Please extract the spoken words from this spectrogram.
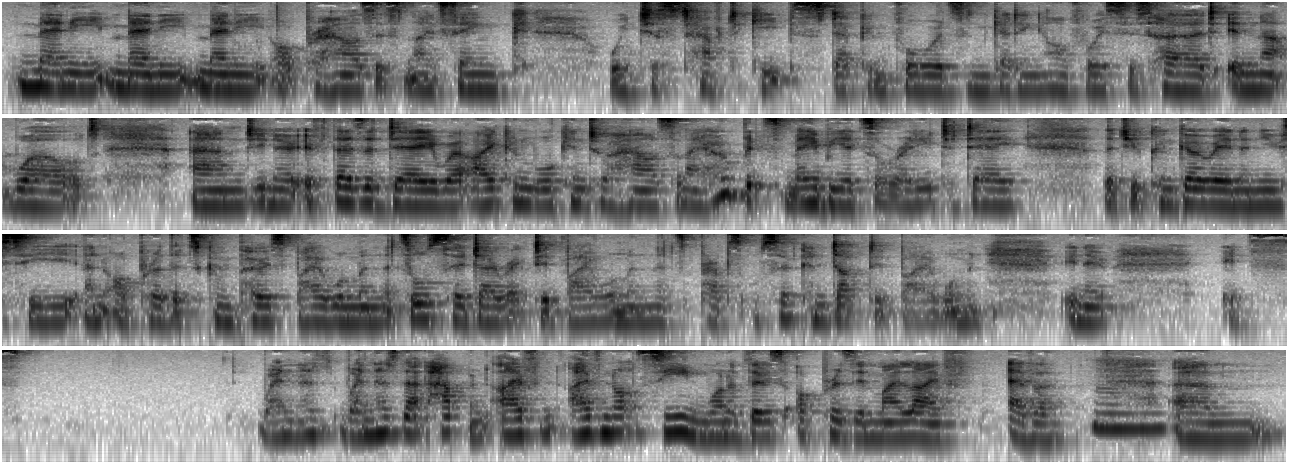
many, many, many opera houses, and I think we just have to keep stepping forwards and getting our voices heard in that world. And you know, if there's a day where I can walk into a house, and I hope it's maybe it's already today, that you can go in and you see an opera that's composed by a woman, that's also directed by a woman, that's perhaps also conducted by a woman. You know, it's when has when has that happened? I've I've not seen one of those operas in my life ever, mm. um,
